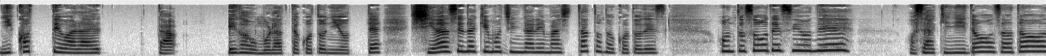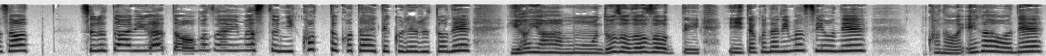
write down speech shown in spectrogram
ニコって笑えた笑顔をもらったことによって幸せな気持ちになりましたとのことです。ほんとそうですよね。お先にどうぞどうぞ。するとありがとうございますとニコッと答えてくれるとね、いやいや、もうどうぞどうぞって言いたくなりますよね。この笑顔で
